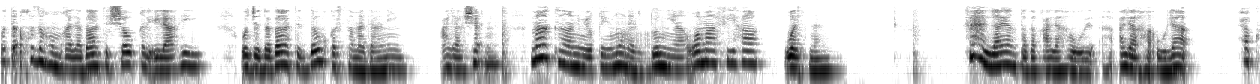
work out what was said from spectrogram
وتأخذهم غلبات الشوق الإلهي وجذبات الذوق الصمداني على شأن ما كانوا يقيمون للدنيا وما فيها وزنا. فهل لا ينطبق على هؤلاء حكم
